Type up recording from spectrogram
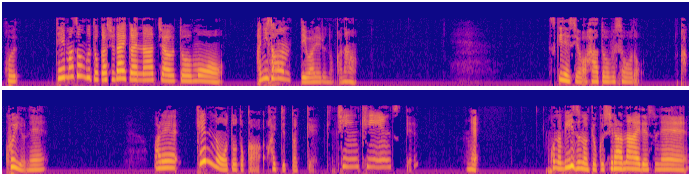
これ、テーマソングとか主題歌になっちゃうともう、アニソンって言われるのかな好きですよ、ハートオブソード。かっこいいよね。あれ、剣の音とか入ってったっけ？チンキーンつって。ね。このビーズの曲知らないですね。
